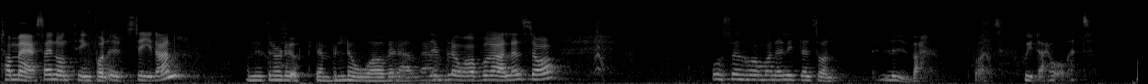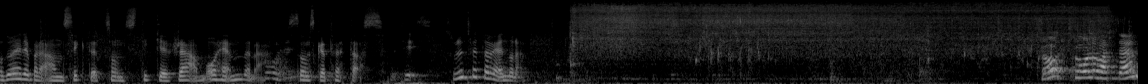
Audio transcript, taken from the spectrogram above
ta med sig någonting från utsidan. Och nu drar du upp den blåa overallen. Den blåa overallen så. Och sen har man en liten sån luva för att skydda håret. Och då är det bara ansiktet som sticker fram och händerna, och händerna. som ska tvättas. Precis, så nu tvättar vi händerna. Så, tvål och vatten.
